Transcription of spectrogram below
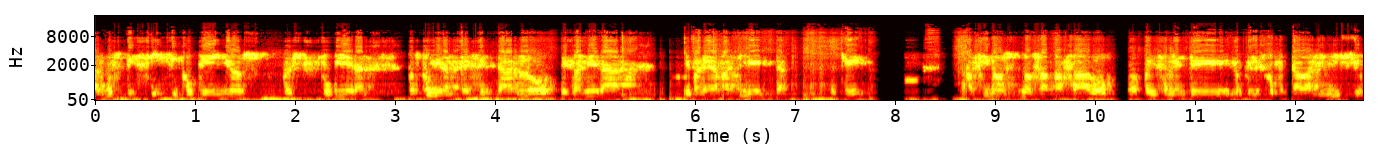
algo específico que ellos pues tuvieran, pues pudieran presentarlo de manera de manera más directa, ¿ok? Así nos, nos ha pasado, precisamente lo que les comentaba al inicio,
